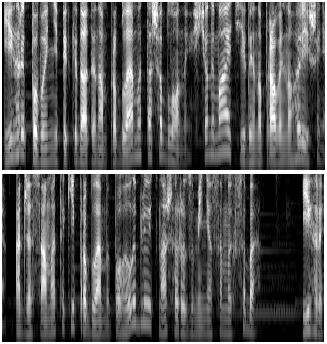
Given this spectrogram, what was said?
Ігри повинні підкидати нам проблеми та шаблони, що не мають єдино правильного рішення, адже саме такі проблеми поглиблюють наше розуміння самих себе. Ігри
